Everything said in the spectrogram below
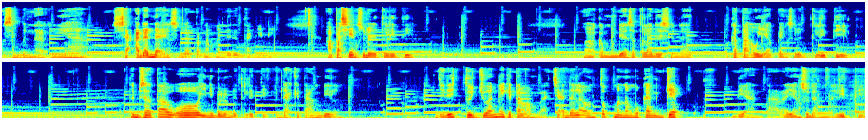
sebenarnya ada enggak yang sudah pernah meneliti tentang ini? Apa sih yang sudah diteliti? Uh, kemudian setelah dia sudah ketahui apa yang sudah diteliti kita bisa tahu oh ini belum diteliti udah kita ambil. Jadi tujuannya kita membaca adalah untuk menemukan gap di antara yang sudah meneliti.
